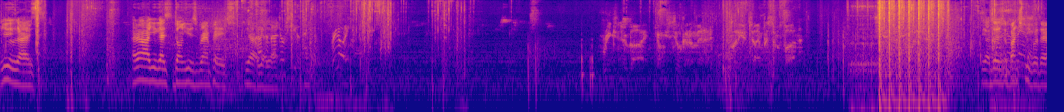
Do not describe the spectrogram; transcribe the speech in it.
You guys. I don't know how you guys don't use rampage. Yeah, yeah, yeah. bad dude shield. Reloading. Ring's nearby, and we still got a minute. Plenty of time for some fun. Yeah, there's a bunch of people there.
